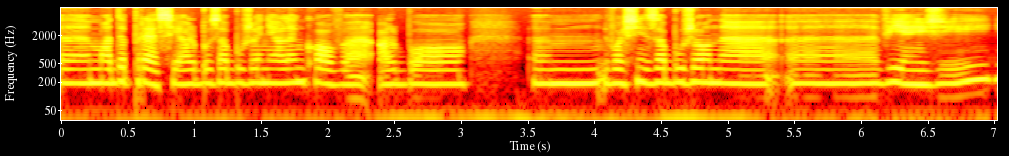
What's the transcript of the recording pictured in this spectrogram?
e, ma depresję, albo zaburzenia lękowe, albo właśnie zaburzone e, więzi,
